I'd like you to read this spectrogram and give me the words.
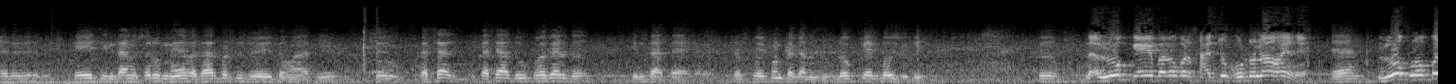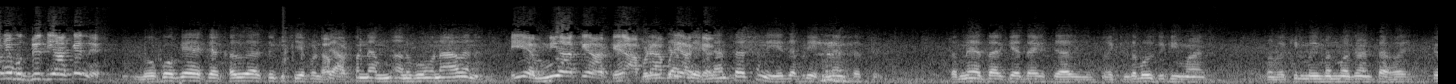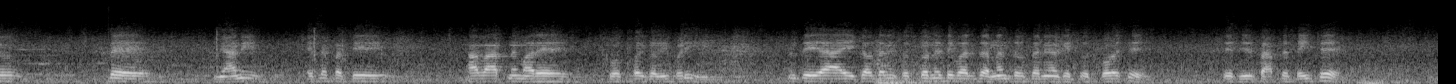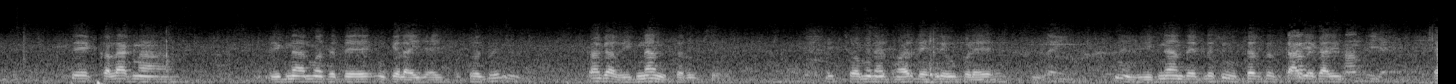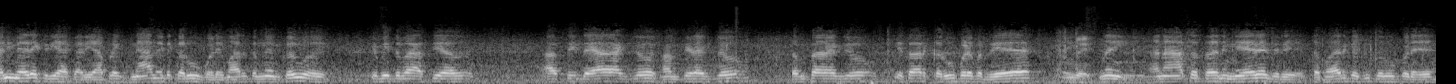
એ ચિંતાનું સ્વરૂપ મેં વધારે પડતું જોયું તમારાથી. કશા કશા દુઃખ વગર ચિંતા થયા કરે. કોઈ પણ પ્રકારનું દુઃખ. લોક કે બહુ સુખી લોક કે બરોબર સાચું ખોટું ના હોય ને. લોક લોકોની બુદ્ધિથી આંકે ને. લોકો કે કે ખરું આ સુખી છીએ પણ આપણને અનુભવ ના આવે ને. એ એમની આંકે આંકે આપણે આપણી આંકે છે ને એ જ આપણી જ્ઞાનતા છે. તમને અત્યારે કહેતા કે ચાલ, વકીલ તો બહુ સુખી માણસ પણ વકીલ મહિમનમાં જાણતા હોય. તો તે જ્ઞાની એટલે પછી આ વાતને મારે શોધખોળ કરવી પડી. તે આ એક અવતારની શોધખોળ નથી મારી તો અનંત અવતારની આખી શોધખોળ છે તેથી પ્રાપ્ત થઈ છે. તે કલાકના વિજ્ઞાનમાં છે તે ઉકેલાઈ જાય છે? કારણ કે આ વિજ્ઞાન સ્વરૂપ છે. છ મહિના તમારે બેસી રહેવું પડે. વિજ્ઞાન એટલે શું તરત કાર્યકારી થઈ જાય. એની મેરે ક્રિયા કરી. આપણે જ્ઞાન એટલે કરવું પડે. મારે તમને એમ કહ્યું હોય કે ભાઈ તમે આજથી આજથી દયા રાખજો શાંતિ રાખજો ક્ષમતા રાખજો. એ તમારે કરવું પડે પણ રે નહીં. અને આ તો તમારી મેરે જ રે. તમારે કશું કરવું પડે?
